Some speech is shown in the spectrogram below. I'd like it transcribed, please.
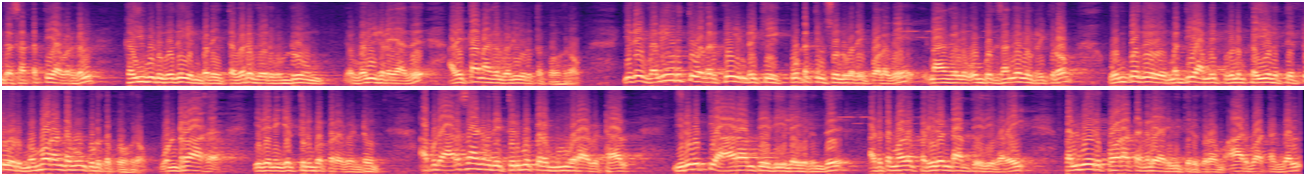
இந்த சட்டத்தை அவர்கள் கைவிடுவது என்பதை தவிர வேறு ஒன்றும் வழி கிடையாது. அதைத்தான் நாங்கள் வலியுறுத்த போகிறோம். இதை வலியுறுத்துவதற்கு இன்றைக்கு கூட்டத்தில் சொல்வதைப் போலவே நாங்கள் ஒன்பது சங்கங்கள் இருக்கிறோம். ஒன்பது மத்திய அமைப்புகளும் கையெழுத்திட்டு ஒரு மெமோராண்டமும் கொடுக்க போகிறோம். ஒன்றாக இதை நீங்கள் திரும்ப பெற வேண்டும். அப்படி அரசாங்கம் இதை திரும்ப பெற முன்வராவிட்டால் இருபத்தி ஆறாம் தேதியில இருந்து அடுத்த மாதம் பனிரெண்டாம் தேதி வரை பல்வேறு போராட்டங்களை அறிவித்திருக்கிறோம். ஆர்ப்பாட்டங்கள்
